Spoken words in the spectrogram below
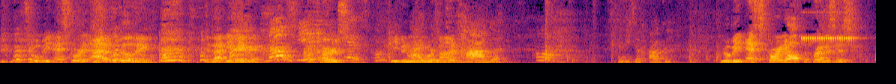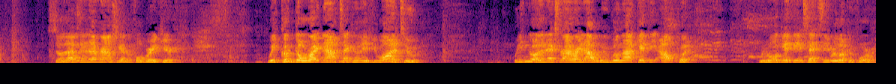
You two will be escorted out of the building if that behavior No, occurs even one more I need to time. hug. Oh, I need to hug. You will be escorted off the premises. So that was the end of that round. You got a full break here. We could go right now. Technically, if you wanted to, we can go to the next round right now. We will not get the output. We won't get the intensity we're looking for.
